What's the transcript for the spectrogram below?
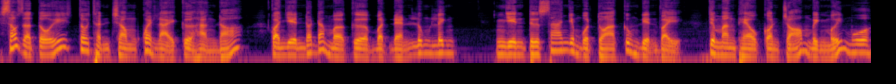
6 giờ tối tôi thận trọng quay lại cửa hàng đó. Quả nhiên nó đã mở cửa bật đèn lung linh. Nhìn từ xa như một tòa cung điện vậy. Tôi mang theo con chó mình mới mua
